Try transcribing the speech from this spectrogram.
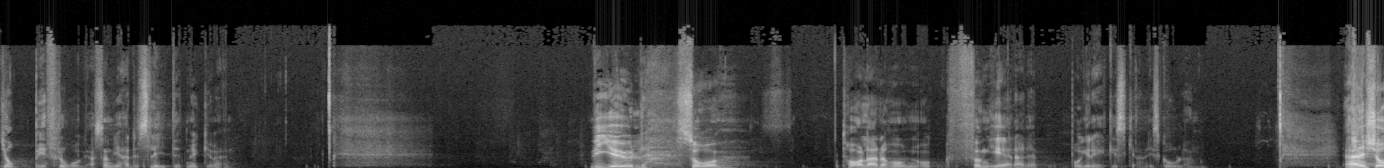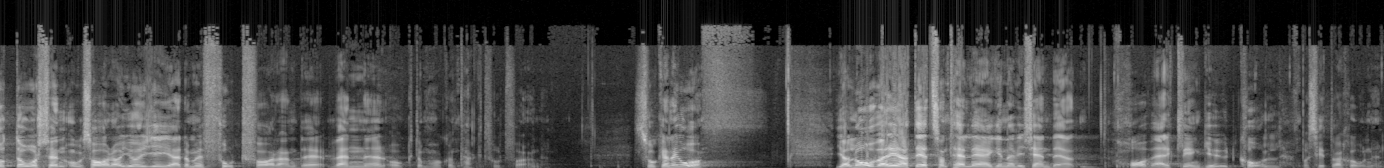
jobbig fråga som vi hade slitit mycket med. Vid jul så talade hon och fungerade på grekiska i skolan. Det här är 28 år sedan och Sara och Georgia de är fortfarande vänner och de har kontakt fortfarande. Så kan det gå. Jag lovar er att det är ett sånt här läge när vi kände, har verkligen Gud koll på situationen?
